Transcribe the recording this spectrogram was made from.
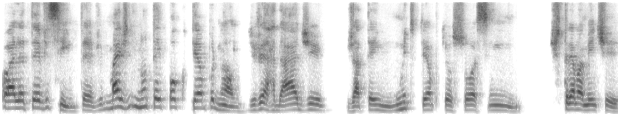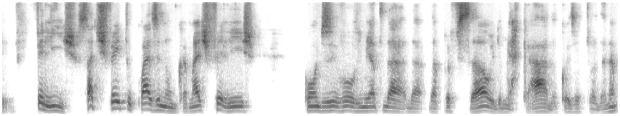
Olha, teve sim, teve, mas não tem pouco tempo, não. De verdade, já tem muito tempo que eu sou assim extremamente feliz, satisfeito quase nunca, mas feliz com o desenvolvimento da, da, da profissão e do mercado, a coisa toda, né?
